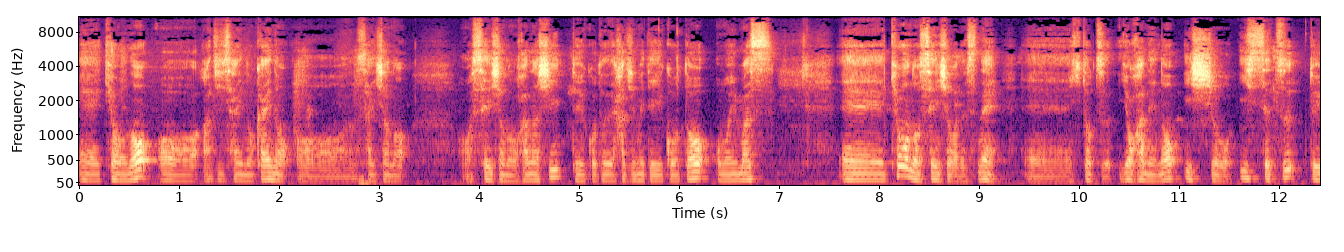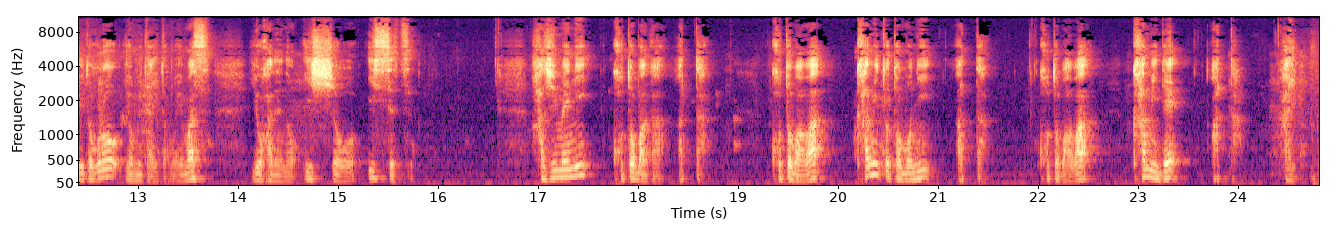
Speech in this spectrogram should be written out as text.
えー、今日のアジサイの会の最初の聖書のお話ということで始めていこうと思います。えー、今日の聖書はですね、えー、一つ、ヨハネの一章一節というところを読みたいと思います。ヨハネの一章一節。はじめに言葉があった。言葉は神と共にあった。言葉は神であった。はい。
